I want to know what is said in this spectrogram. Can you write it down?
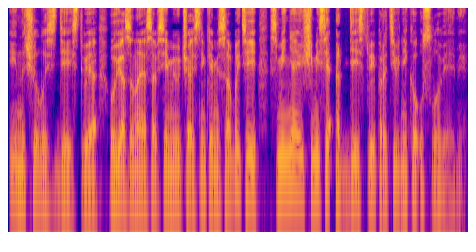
И началось действие, увязанное со всеми участниками событий, сменяющимися от действий противника условиями.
